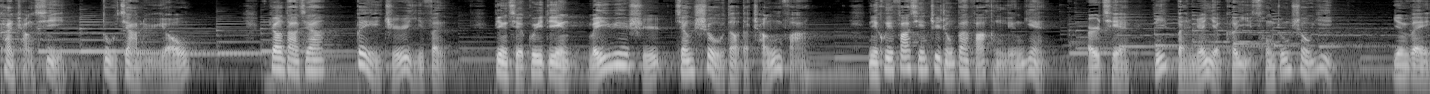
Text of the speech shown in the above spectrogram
看场戏，度假旅游，让大家备值一份，并且规定违约时将受到的惩罚。你会发现这种办法很灵验，而且你本人也可以从中受益。因为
